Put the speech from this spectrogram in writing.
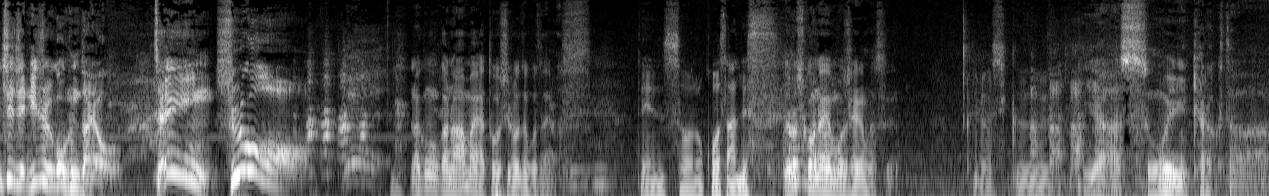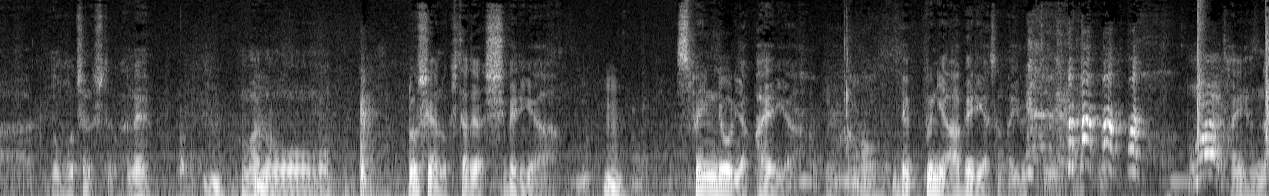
11時25分だよ。全員集合。落語家の天谷藤四郎でございます。前奏のこうさんです。よろしくお願い申し上げます。よろしく。いやーすごいキャラクターの持ち主というかね、まああのロシアの北ではシベリア。うん。スペイン料理はパエリア。別府にはアベリアさんがいるっていう。大変な。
